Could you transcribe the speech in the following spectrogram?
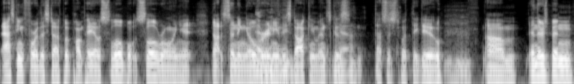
asking for this stuff, but Pompeo slow bo- slow rolling it, not sending over any of these documents because Yeah. that's just what they do. Mhm. Um, and there's been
